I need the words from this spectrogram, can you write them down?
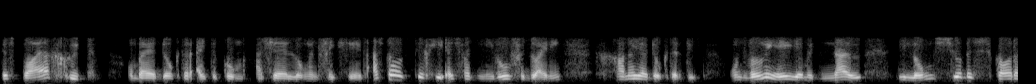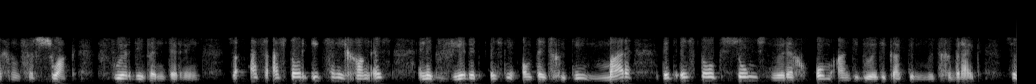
Dis baie goed om by 'n dokter uit te kom as jy 'n longinfeksie het. As daar 'n tegie is wat nie wil verdwyn nie, gaan na jou dokter toe. Ons wil nie hê jy moet nou die long so beskadig en verswak voor die winter nie. So as as daar iets aan die gang is en ek weet dit is nie altyd goed nie, maar dit is dalk soms nodig om antibiotika te moet gebruik. So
